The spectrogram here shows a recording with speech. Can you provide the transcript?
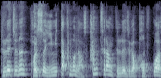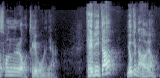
들레즈는 벌써 이미 딱 한 번 나와서 칸트랑 들레즈가 법과 선을 어떻게 보느냐. 데리다 여기 나와요.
